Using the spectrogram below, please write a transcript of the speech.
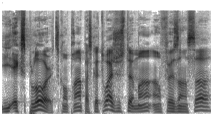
ils explorent, tu comprends? Parce que toi, justement, en faisant ça,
